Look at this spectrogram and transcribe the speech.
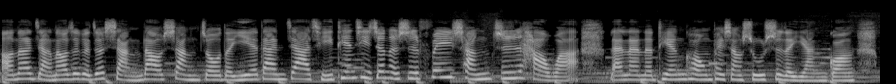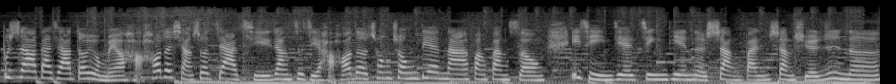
好，那。讲到这个，就想到上周的耶诞假期，天气真的是非常之好啊！蓝蓝的天空配上舒适的阳光，不知道大家都有没有好好的享受假期，让自己好好的充充电呐、放放松，一起迎接今天的上班上学日呢？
